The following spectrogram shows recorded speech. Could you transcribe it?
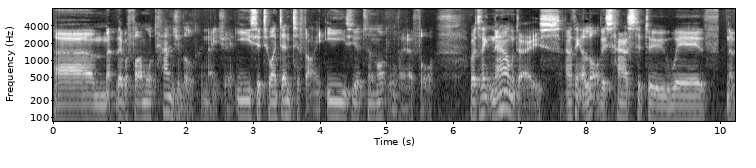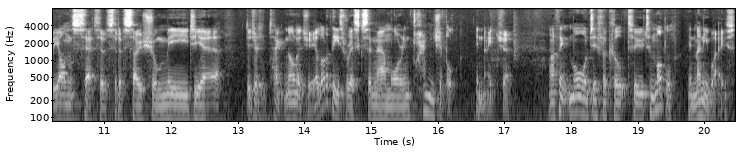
Um, they were far more tangible in nature, easier to identify, easier to model, therefore. Whereas I think nowadays, and I think a lot of this has to do with you know, the onset of sort of social media, digital technology, a lot of these risks are now more intangible in nature and I think more difficult to, to model in many ways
